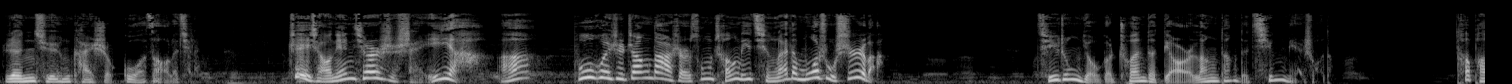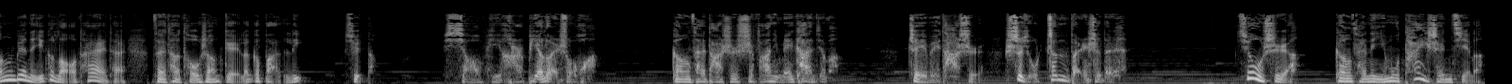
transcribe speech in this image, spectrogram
人群开始聒噪了起来：“这小年轻是谁呀？啊！”不会是张大婶从城里请来的魔术师吧？其中有个穿的吊儿郎当的青年说道。他旁边的一个老太太在他头上给了个板栗，训道：“小屁孩，别乱说话！刚才大师施法，你没看见吗？这位大师是有真本事的人。就是啊，刚才那一幕太神奇了，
